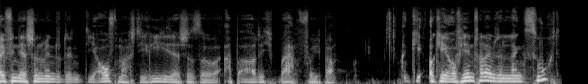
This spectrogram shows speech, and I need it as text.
ich finde ja schon, wenn du die aufmachst, die riecht ja schon so abartig. Ah, furchtbar. Okay, okay, auf jeden Fall habe ich dann lang gesucht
